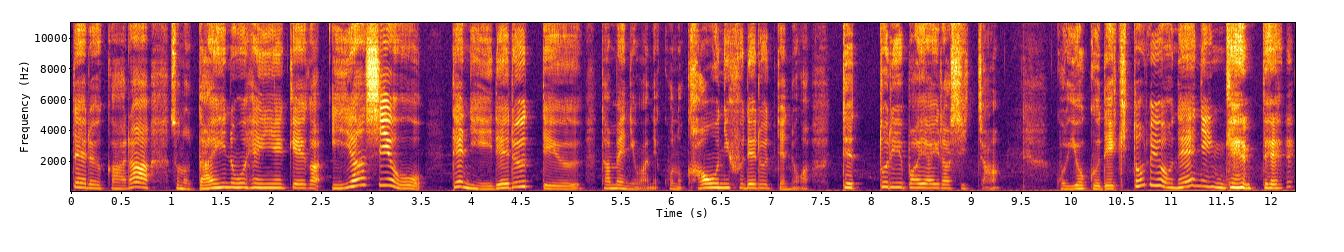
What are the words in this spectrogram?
てるからその大脳変異系が癒しを手に入れるっていうためにはねこの顔に触れるっていうのが手っ取り早いらしいじゃん。これよくできとるよね人間って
